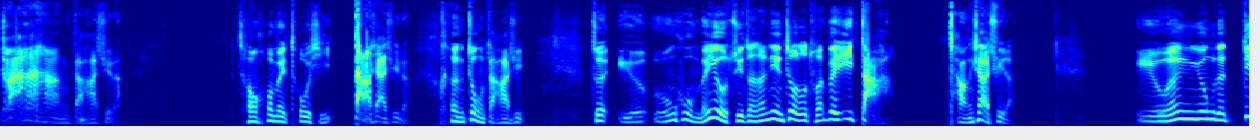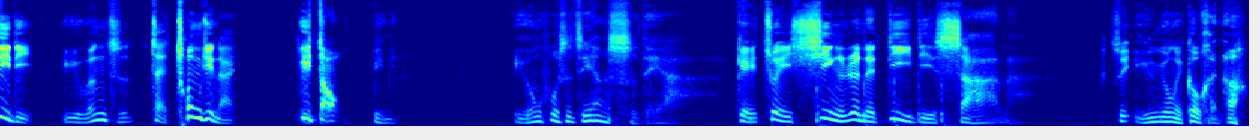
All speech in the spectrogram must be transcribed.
当打下去了，从后面偷袭打下去了，很重打下去。这宇文护没有追到他念咒都，突然被一打，躺下去了。宇文邕的弟弟宇文直再冲进来，一刀毙命了。宇文护是这样死的呀，给最信任的弟弟杀了，所以宇文邕也够狠啊！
